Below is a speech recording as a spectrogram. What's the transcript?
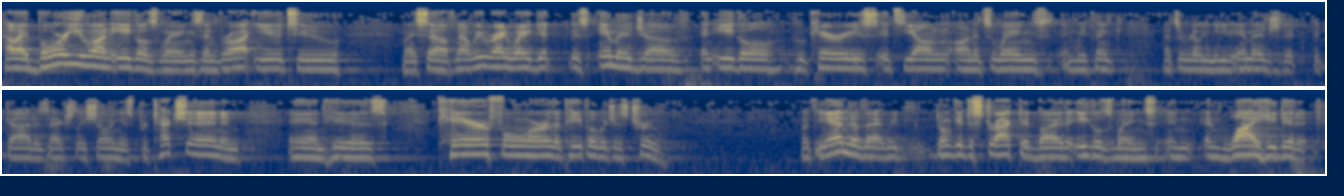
how I bore you on eagle's wings and brought you to myself. Now, we right away get this image of an eagle who carries its young on its wings, and we think that's a really neat image that, that God is actually showing his protection and, and his care for the people, which is true. But the end of that, we don't get distracted by the eagle's wings and, and why he did it.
